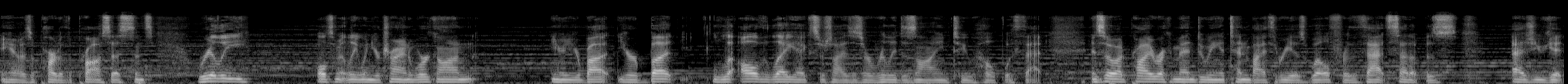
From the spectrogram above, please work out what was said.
you know, as a part of the process since really ultimately when you're trying to work on you know your butt your butt all the leg exercises are really designed to help with that. And so I'd probably recommend doing a 10 by 3 as well for that setup as as you get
